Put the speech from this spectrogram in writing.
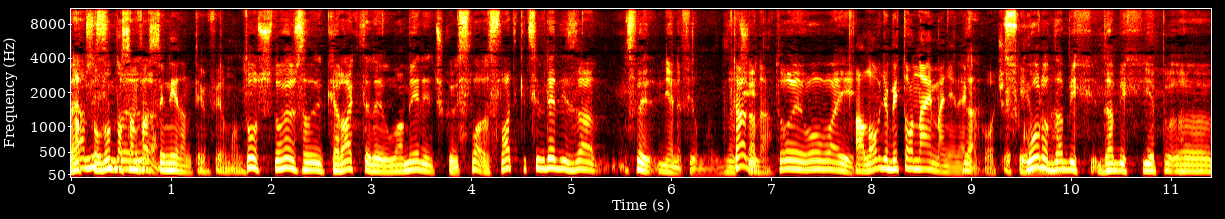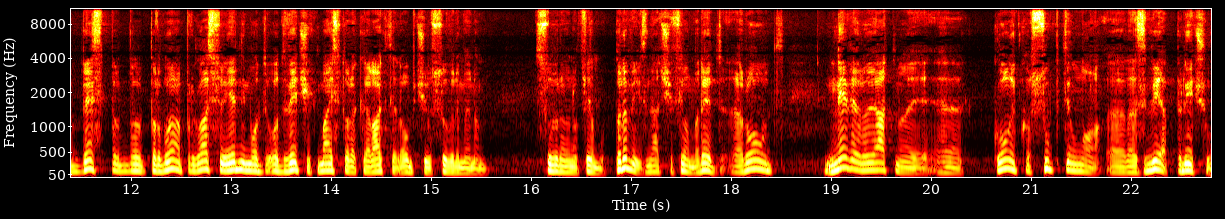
ja Apsolutno sam fasciniran tim filmom. To što za karaktere u američkoj slatkici vredi za sve njene filmove. Znači, da, da, to je ovaj... Ali ovdje bi to najmanje nekako očekivano. Skoro da bih, da bih je e, bez problema proglasio jednim od, od većih majstora karaktera uopće u suvremenom, suvremenom filmu. Prvi, znači film Red Road, nevjerojatno je e, koliko suptilno e, razvija priču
